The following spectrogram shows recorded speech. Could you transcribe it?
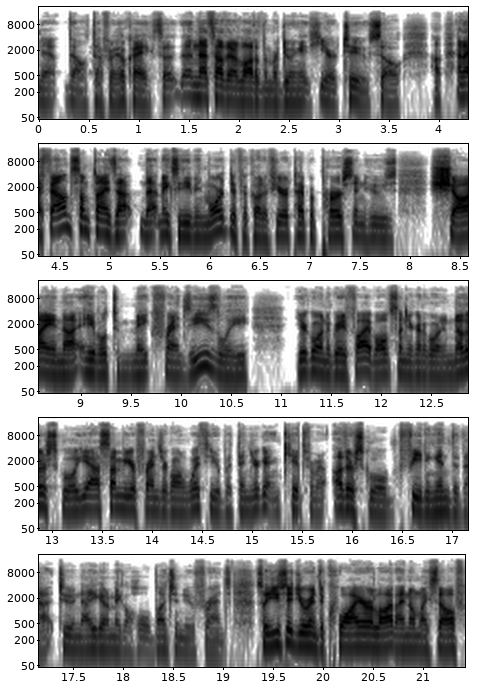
Yeah, no, definitely. Okay. So, and that's how there, a lot of them are doing it here too. So, uh, and I found sometimes that that makes it even more difficult if you're a type of person who's shy and not able to make friends easily. You're going to grade five, all of a sudden you're going to go to another school. Yeah, some of your friends are going with you, but then you're getting kids from another school feeding into that too. Now you got to make a whole bunch of new friends. So you said you were into choir a lot. I know myself.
